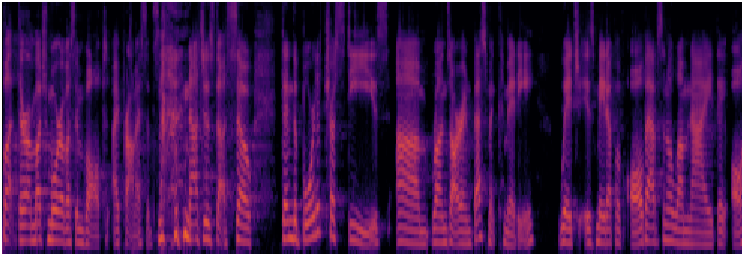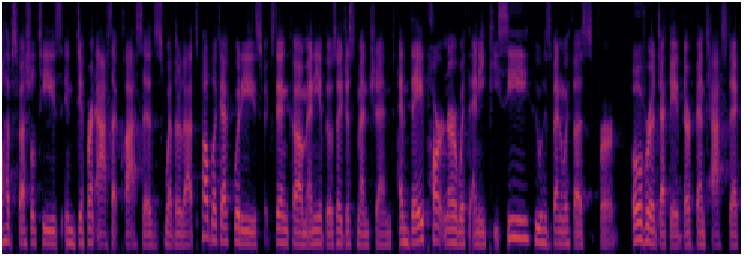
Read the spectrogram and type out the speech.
but there are much more of us involved i promise it's not, not just us so then the board of trustees um, runs our investment committee which is made up of all babson alumni. They all have specialties in different asset classes whether that's public equities fixed income any of those i just mentioned. And they partner with nepc who has been with us for over a decade. They're fantastic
